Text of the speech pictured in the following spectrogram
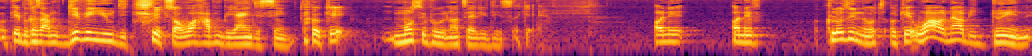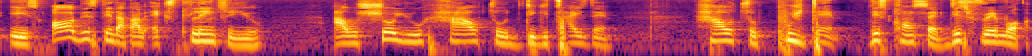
okay, because I'm giving you the tricks of what happened behind the scene, okay? Most people will not tell you this, okay? on a on a closing note, okay, what I'll now be doing is all these things that I've explained to you, I will show you how to digitize them, how to push them, this concept, this framework,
